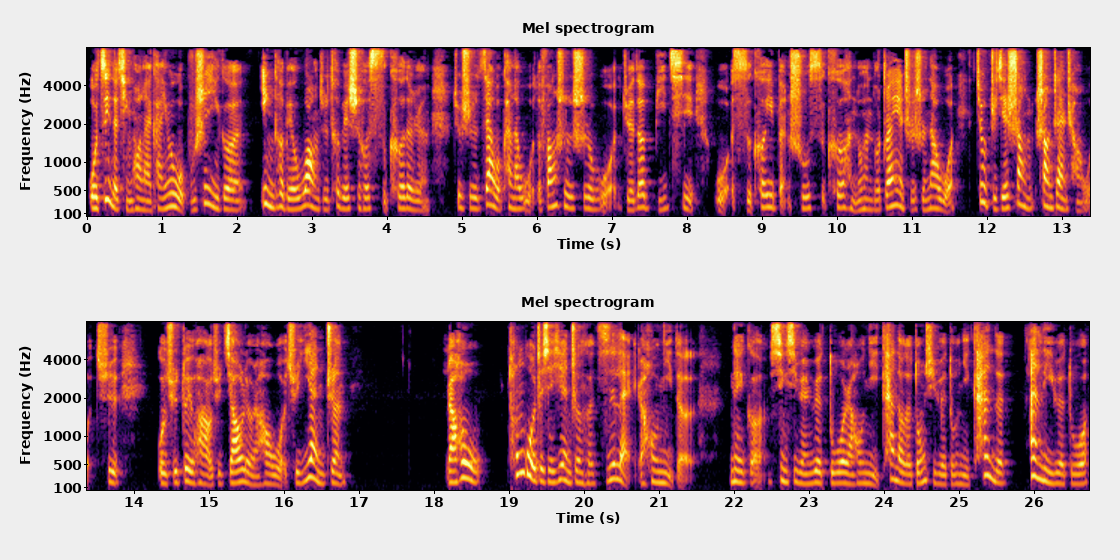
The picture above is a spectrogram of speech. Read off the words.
我自己的情况来看，因为我不是一个。硬特别旺，就是特别适合死磕的人。就是在我看来，我的方式是，我觉得比起我死磕一本书、死磕很多很多专业知识，那我就直接上上战场，我去我去对话，我去交流，然后我去验证，然后通过这些验证和积累，然后你的那个信息源越多，然后你看到的东西越多，你看的案例越多，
